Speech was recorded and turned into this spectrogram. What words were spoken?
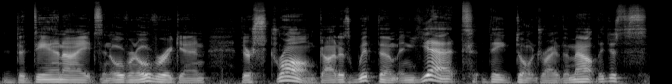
the Danites, and over and over again. They're strong. God is with them, and yet they don't drive them out. They just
